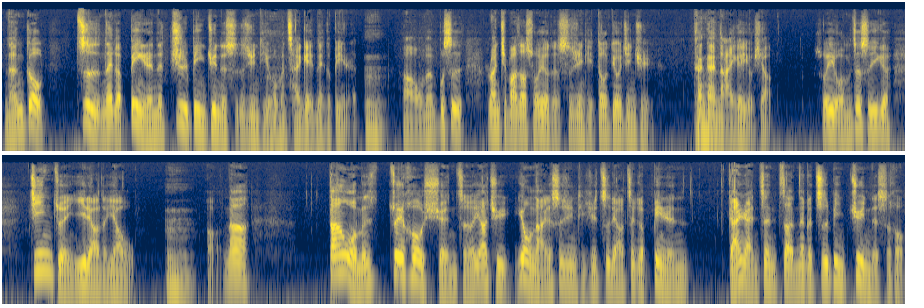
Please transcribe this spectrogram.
能够治那个病人的致病菌的噬菌体，我们才给那个病人。嗯啊，我们不是乱七八糟所有的噬菌体都丢进去，看看哪一个有效。所以我们这是一个精准医疗的药物。嗯，哦，那当我们最后选择要去用哪一个噬菌体去治疗这个病人感染症的那个致病菌的时候，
